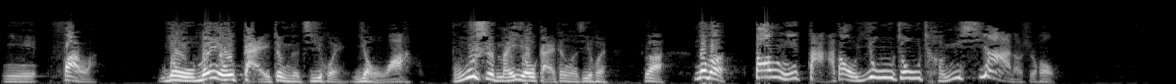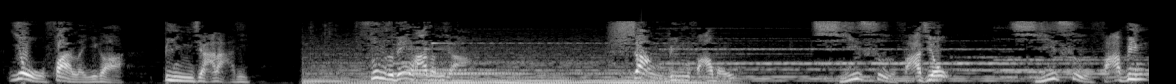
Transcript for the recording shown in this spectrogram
你犯了，有没有改正的机会？有啊，不是没有改正的机会，是吧？那么，当你打到幽州城下的时候，又犯了一个。兵家大忌，《孙子兵法》怎么讲？上兵伐谋，其次伐交，其次伐兵，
